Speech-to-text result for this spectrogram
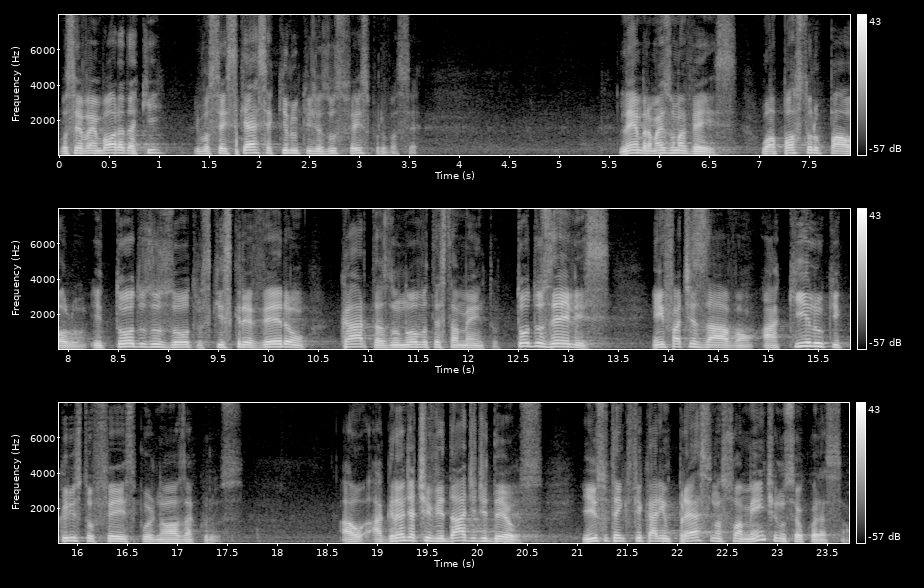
você vai embora daqui e você esquece aquilo que Jesus fez por você. Lembra mais uma vez, o apóstolo Paulo e todos os outros que escreveram cartas no Novo Testamento, todos eles enfatizavam aquilo que Cristo fez por nós na cruz. A, a grande atividade de Deus e isso tem que ficar impresso na sua mente e no seu coração.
